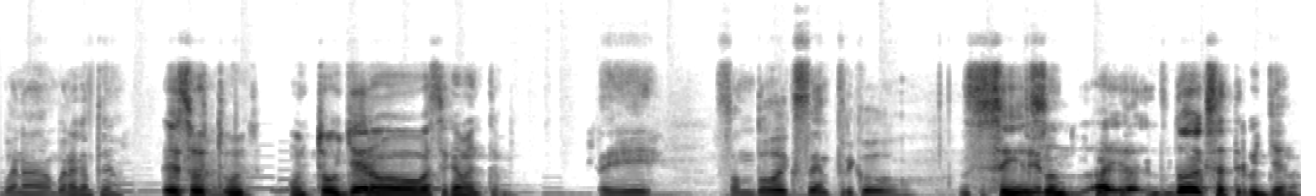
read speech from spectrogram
buena, buena cantidad. eso es un, un show lleno, básicamente. Sí. Son dos excéntricos. Sí, son hay- dos excéntricos llenos.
